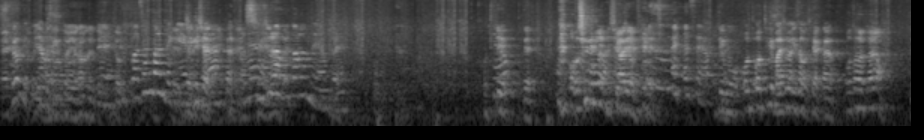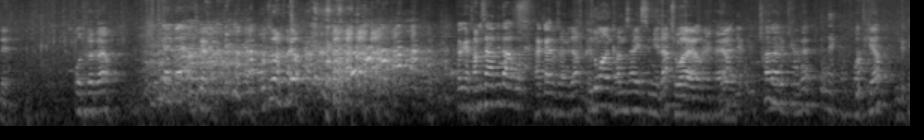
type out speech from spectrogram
네, 그럼요. 왜냐면 되게 또 여러분들이 네, 또 국가 상반되게 네, 즐기셔야 우리가 되니까. 네. 진중함을 떨었네요. 네. 어떻게 네. 어. 아, 네, 어떻게 안녕하세요. 어떻게 뭐 어, 어떻게 마지막 인사 어떻게 할까요? 어떡할까요? 네. 어떡할까요? 어떻게 할까요? 어떻게 할까요? 어떡할까요? 그러니까 감사합니다 하고 갈까요? 감사합니다. 그동안 감사했습니다. 좋아요. 할까요? 네. 하나 이렇게 하면 끝낼까요? 어떻게요? 이렇게.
